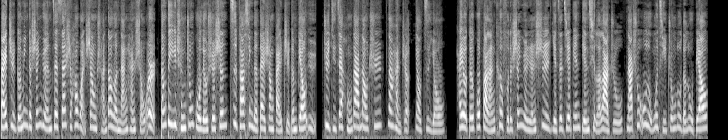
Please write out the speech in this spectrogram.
白纸革命的声援在三十号晚上传到了南韩首尔，当地一群中国留学生自发性的带上白纸跟标语，聚集在弘大闹区，呐喊着要自由。还有德国法兰克福的声援人士也在街边点起了蜡烛，拿出乌鲁木齐中路的路标，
